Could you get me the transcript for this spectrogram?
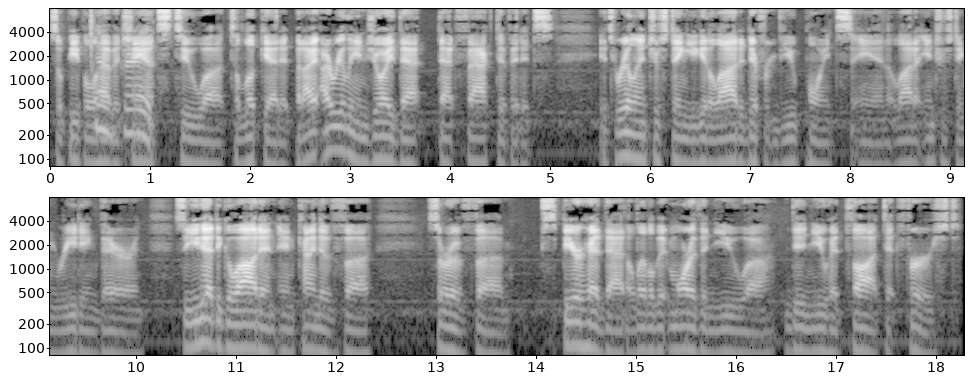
so people Oh, have a great. chance to uh, to look at it. But I, I really enjoyed that that fact of it. It's it's real interesting. You get a lot of different viewpoints and a lot of interesting reading there, and so you had to go out and, and kind of uh, sort of uh, spearhead that a little bit more than you uh, than you had thought at first.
